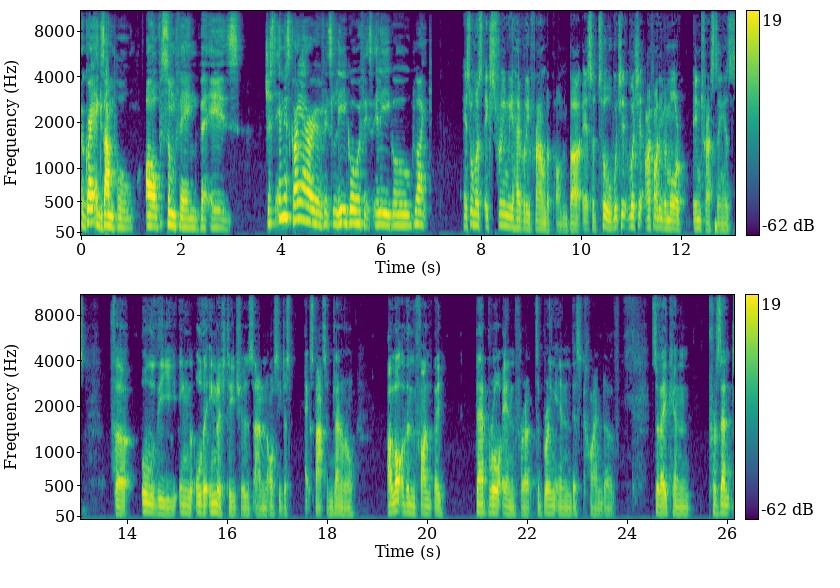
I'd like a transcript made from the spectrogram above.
a great example of something that is just in this grey area if it's legal if it's illegal like it's almost extremely heavily frowned upon, but it's a tool which it, which it, I find even more interesting is for all the Eng- all the English teachers and obviously just expats in general. A lot of them find that they they're brought in for to bring in this kind of so they can present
